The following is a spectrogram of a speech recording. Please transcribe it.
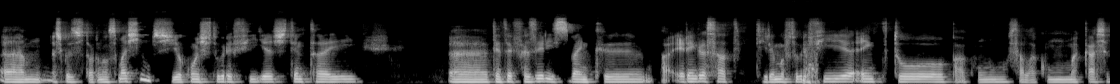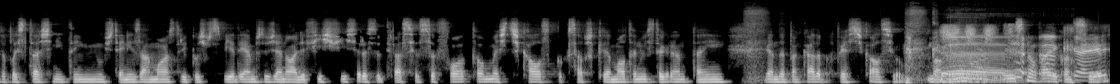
um, as coisas tornam-se mais simples. E eu com as fotografias tentei Uh, tentei fazer isso, bem que pá, era engraçado, tipo, tirei uma fotografia em que estou com, sei lá, com uma caixa da Playstation e tenho os ténis à mostra e depois recebi DMs do género, olha, fixe, fixe, era se eu tirasse essa foto, mas descalço, porque sabes que a malta no Instagram tem grande pancada para pés descalço, eu, não, isso não vai acontecer.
